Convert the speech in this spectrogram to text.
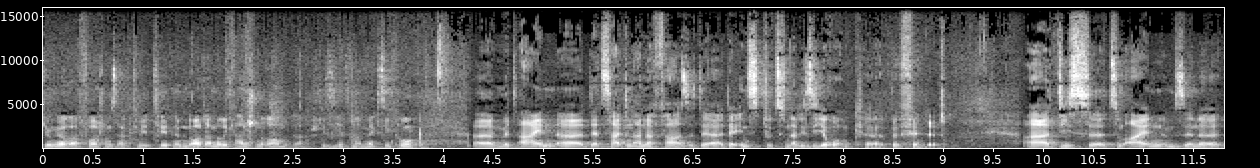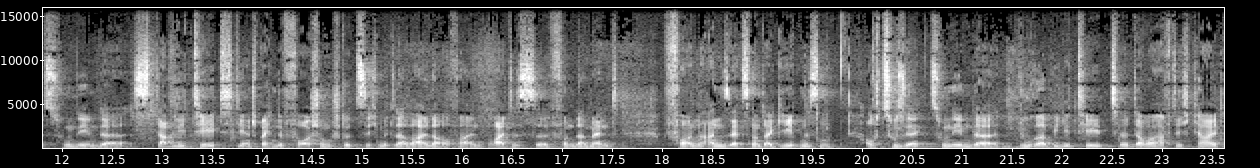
jüngerer Forschungsaktivitäten im nordamerikanischen Raum, da schließe ich jetzt mal Mexiko äh, mit ein, äh, derzeit in einer Phase der, der Institutionalisierung befindet. Dies zum einen im Sinne zunehmender Stabilität. Die entsprechende Forschung stützt sich mittlerweile auf ein breites Fundament von Ansätzen und Ergebnissen. Auch zunehmender Durabilität, Dauerhaftigkeit.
